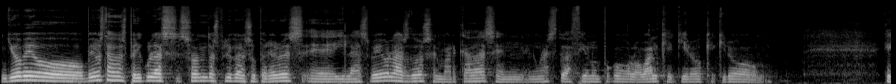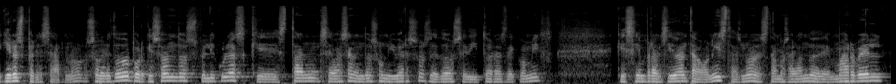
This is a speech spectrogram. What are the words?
Yo veo, veo estas dos películas, son dos películas de superhéroes eh, y las veo las dos enmarcadas en, en, una situación un poco global que quiero, que quiero, que quiero expresar, ¿no? Sobre todo porque son dos películas que están, se basan en dos universos de dos editoras de cómics que siempre han sido antagonistas, ¿no? Estamos hablando de Marvel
